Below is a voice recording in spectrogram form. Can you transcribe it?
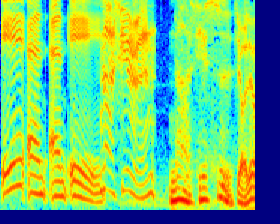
A N N A。那些人，那些事，九六。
